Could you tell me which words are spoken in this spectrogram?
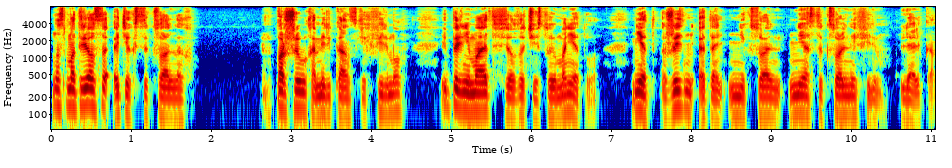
Насмотрелся этих сексуальных паршивых американских фильмов и принимает все за чистую монету. Нет, жизнь это не, сексуаль... не сексуальный фильм, лялька.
